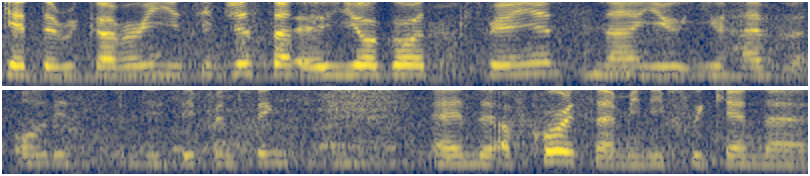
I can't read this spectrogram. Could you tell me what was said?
get the recovery. You see, just a, a yogurt experience. Now you, you have all these these different things, and of course, I mean, if we can. Uh,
